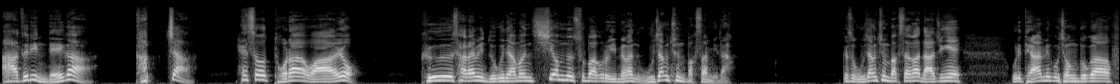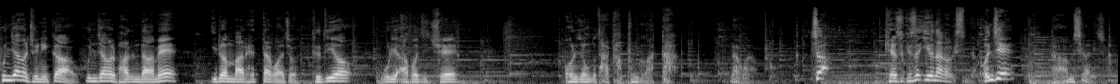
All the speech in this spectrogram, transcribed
아들인 내가 갚자 해서 돌아와요. 그 사람이 누구냐면 시 없는 수박으로 유명한 우장춘 박사입니다. 그래서 우장춘 박사가 나중에 우리 대한민국 정부가 훈장을 주니까 훈장을 받은 다음에 이런 말을 했다고 하죠. 드디어 우리 아버지 죄 어느 정도 다 갚은 것 같다. 라고요. 자, 계속해서 이어나가겠습니다. 언제? 다음 시간이죠.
